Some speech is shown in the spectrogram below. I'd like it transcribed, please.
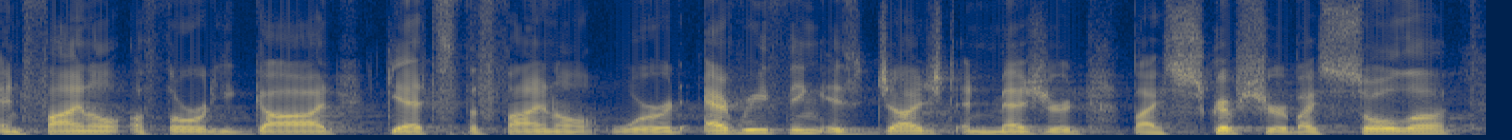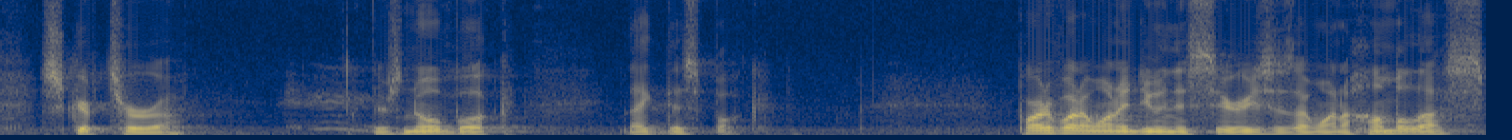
and final authority. God gets the final word. Everything is judged and measured by scripture, by sola scriptura. There's no book like this book. Part of what I want to do in this series is I want to humble us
